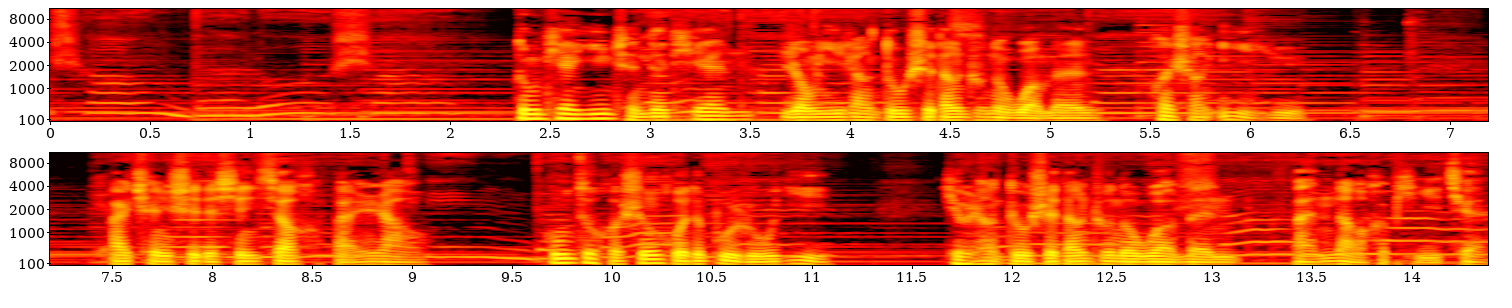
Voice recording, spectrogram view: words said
长的路上，冬天阴沉的天，容易让都市当中的我们患上抑郁。而城市的喧嚣和烦扰，工作和生活的不如意，又让都市当中的我们烦恼和疲倦。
